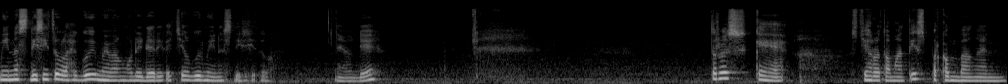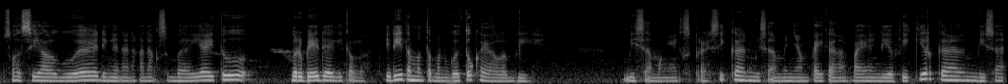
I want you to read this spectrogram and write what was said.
minus di situ lah. Gue memang udah dari kecil gue minus di situ. Nah udah. Terus kayak secara otomatis perkembangan sosial gue dengan anak-anak sebaya itu berbeda gitu loh. Jadi teman-teman gue tuh kayak lebih bisa mengekspresikan bisa menyampaikan apa yang dia pikirkan bisa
